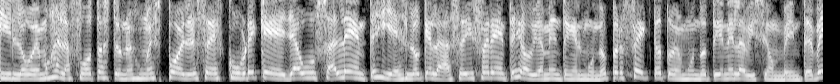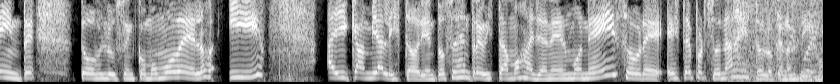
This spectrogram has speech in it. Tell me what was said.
y lo vemos en la foto, esto no es un spoiler, se descubre que ella usa lentes y es lo que la hace diferente y obviamente en el mundo perfecto todo el mundo tiene la visión 2020, todos lucen como modelos y ahí cambia la historia. Entonces entrevistamos a Janelle Monet sobre este personaje, esto es lo que nos dijo.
